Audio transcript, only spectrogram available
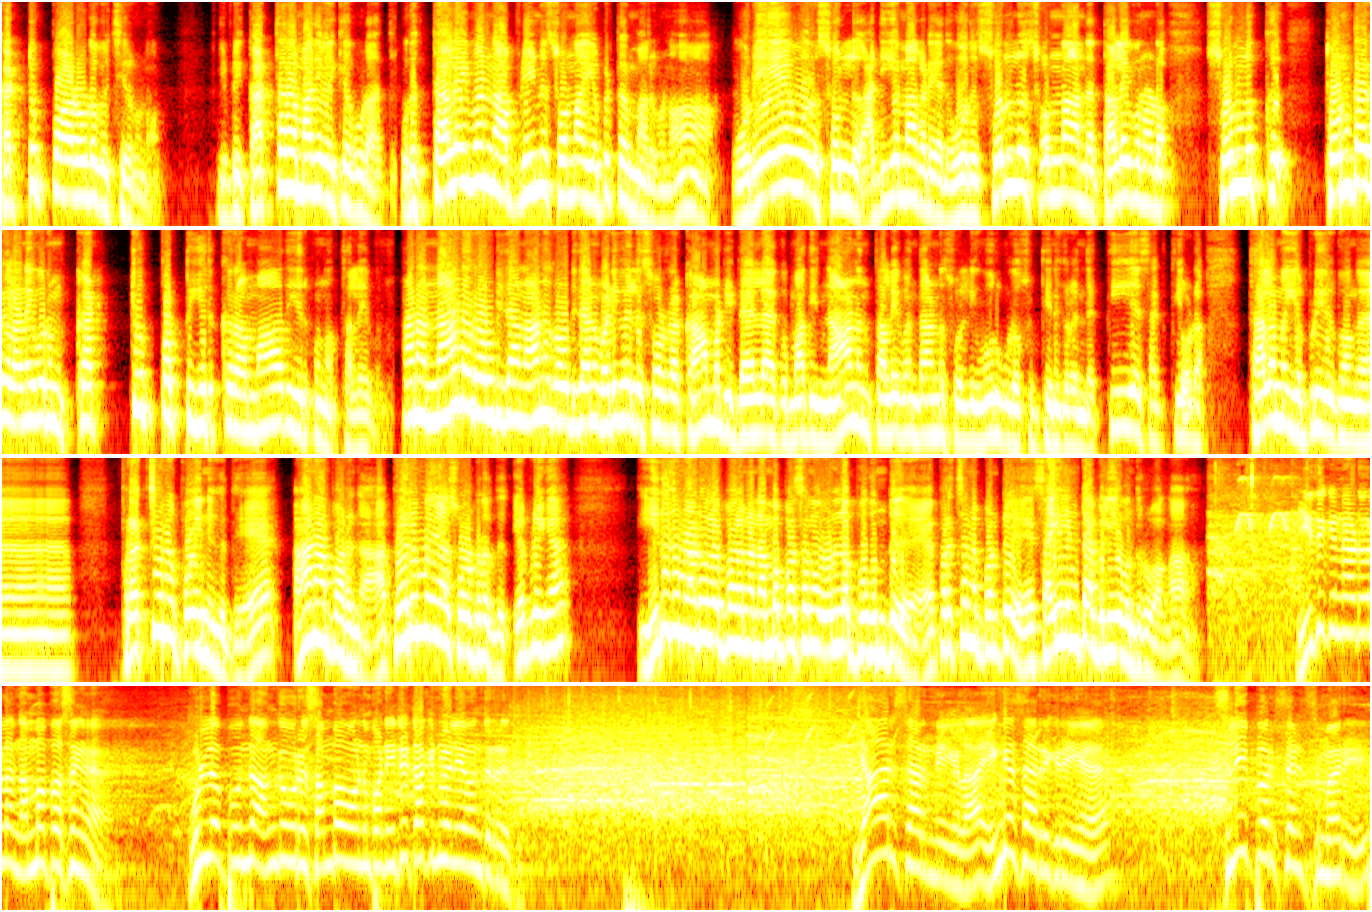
கட்டுப்பாடோடு வச்சிருக்கணும். இப்படி கத்துற மாதிரி வைக்க கூடாது ஒரு தலைவன் அப்படின்னு சொன்னா எப்படி தெரியுமா இருக்கணும்? ஒரே ஒரு சொல்லு அதிகமா கிடையாது. ஒரு சொல்லு சொன்னா அந்த தலைவனோட சொல்லுக்கு தொண்டர்கள் அனைவரும் கட் கட்டுப்பட்டு இருக்கிற மாதிரி இருக்கணும் தலைவன். ஆனா நானும் ரவுடி தான் நானும் ரவுடி தான் வடிவேலு சொல்ற காமெடி டைலாக் மாதிரி நானும் தலைவன் தான் சொல்லி ஊருக்குள்ள சுத்தி இருக்கிற இந்த தீய சக்தியோட தலைமை எப்படி இருக்குங்க? பிரச்சனை போய் நிக்குது ஆனா பாருங்க பெருமையா சொல்றது எப்படிங்க? இதுக்கு நடுவுல பாருங்க நம்ம பசங்க உள்ள புகுந்து பிரச்சனை பண்ணிட்டு சைலண்டா வெளியே வந்துருவாங்க. இதுக்கு நடுவில் நம்ம பசங்க உள்ள புகுந்து அங்க ஒரு சம்பவம் ஒன்று பண்ணிட்டு டக்குன்னு வெளியே வந்துடுறது. யார் சார் நீங்களா? எங்க சார் இருக்கிறீங்க? ஸ்லீப்பர் செல்ஸ் மாதிரி.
